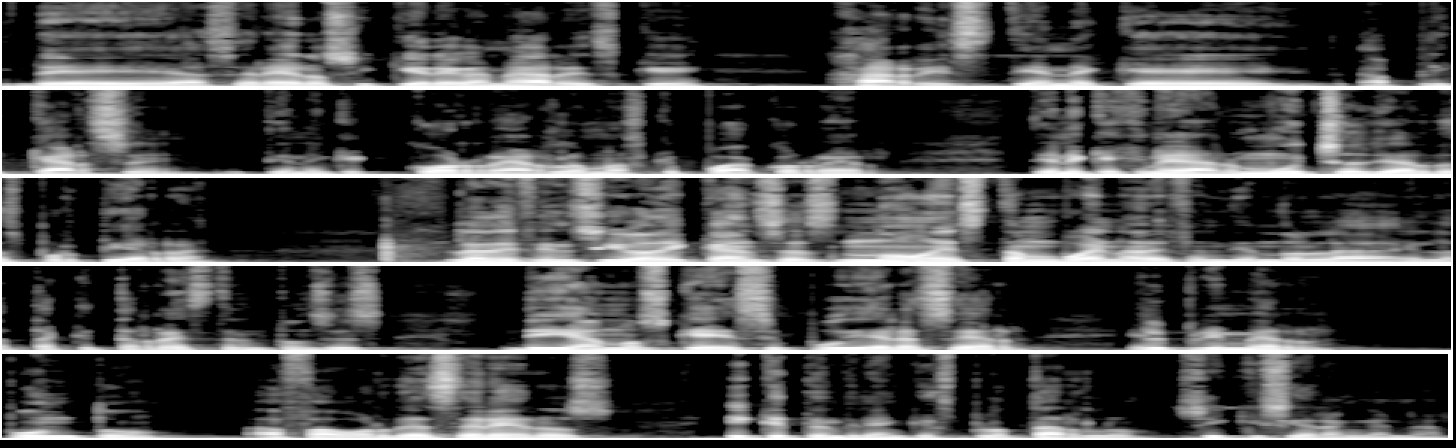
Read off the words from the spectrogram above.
de Acerero si quiere ganar es que Harris tiene que aplicarse, tiene que correr lo más que pueda correr, tiene que generar muchas yardas por tierra la defensiva de Kansas no es tan buena defendiendo el ataque terrestre. Entonces, digamos que ese pudiera ser el primer punto a favor de acereros y que tendrían que explotarlo si quisieran ganar.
